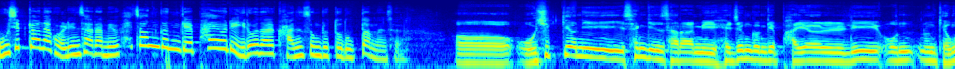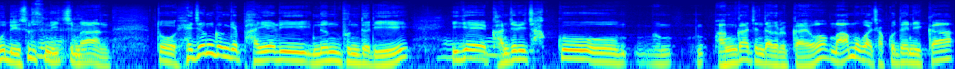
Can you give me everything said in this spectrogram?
50견에 걸린 사람이 회전근개 파열이 일어날 가능성도 또 높다면서요. 어, 50견이 생긴 사람이 회전근개 파열이 오는 경우도 있을 수는 있지만 또 회전근개 파열이 있는 분들이 이게 관절이 자꾸 음, 망가진다 그럴까요? 마모가 자꾸 되니까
